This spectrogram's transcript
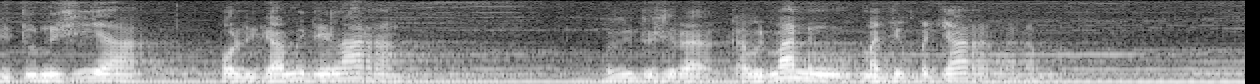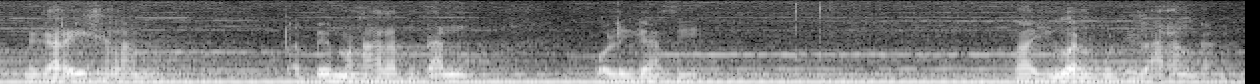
di Tunisia poligami dilarang. Begitu sih kawin maning majik pejarang kan negara Islam. Tapi mengharamkan poligami. Bajuan ku dilarang kan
